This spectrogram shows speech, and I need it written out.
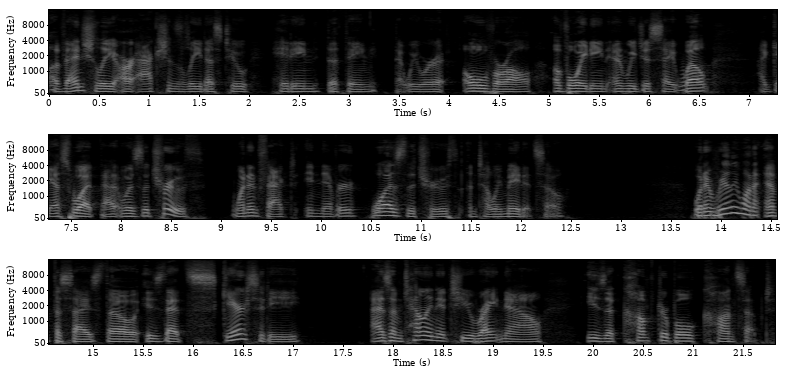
eventually our actions lead us to hitting the thing that we were overall avoiding. And we just say, well, I guess what? That was the truth. When in fact, it never was the truth until we made it so. What I really want to emphasize, though, is that scarcity, as I'm telling it to you right now, is a comfortable concept,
